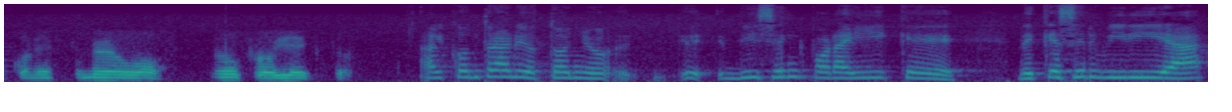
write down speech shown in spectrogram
con este nuevo nuevo proyecto. Al contrario, Toño, eh, dicen por ahí que de qué serviría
